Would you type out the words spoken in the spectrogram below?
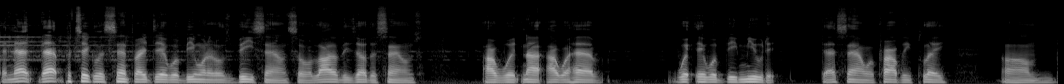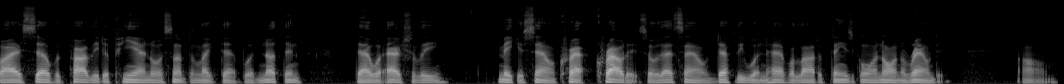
And that, that particular synth right there would be one of those B sounds. So a lot of these other sounds I would not. I would have. It would be muted. That sound would probably play um, by itself with probably the piano or something like that, but nothing that would actually make it sound crowded. So that sound definitely wouldn't have a lot of things going on around it. Um,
